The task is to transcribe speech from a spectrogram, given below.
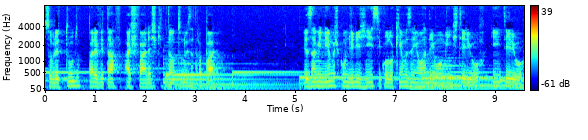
sobretudo para evitar as falhas que tanto nos atrapalham. Examinemos com diligência e coloquemos em ordem o homem exterior e interior,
